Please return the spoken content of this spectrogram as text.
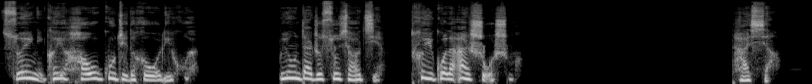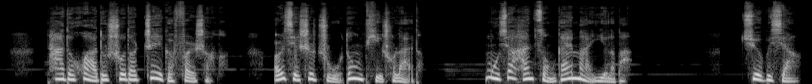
所以你可以毫无顾忌的和我离婚，不用带着苏小姐特意过来暗示我什么。”他想，他的话都说到这个份上了，而且是主动提出来的，穆萧寒总该满意了吧？却不想，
